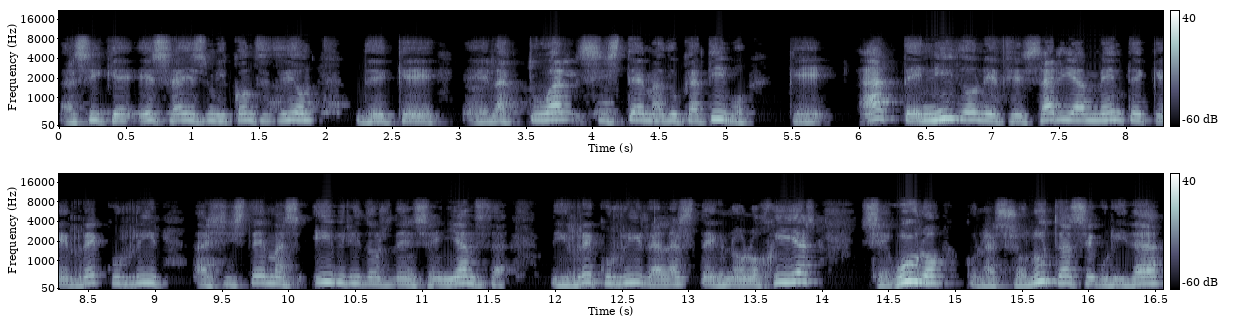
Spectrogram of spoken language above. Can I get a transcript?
Así que esa es mi concepción de que el actual sistema educativo que ha tenido necesariamente que recurrir a sistemas híbridos de enseñanza y recurrir a las tecnologías, seguro, con absoluta seguridad,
